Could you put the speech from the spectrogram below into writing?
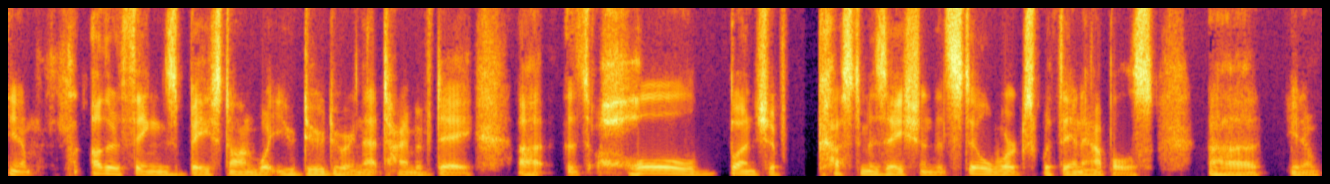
you know other things based on what you do during that time of day. Uh, it's a whole bunch of customization that still works within Apple's uh, you know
